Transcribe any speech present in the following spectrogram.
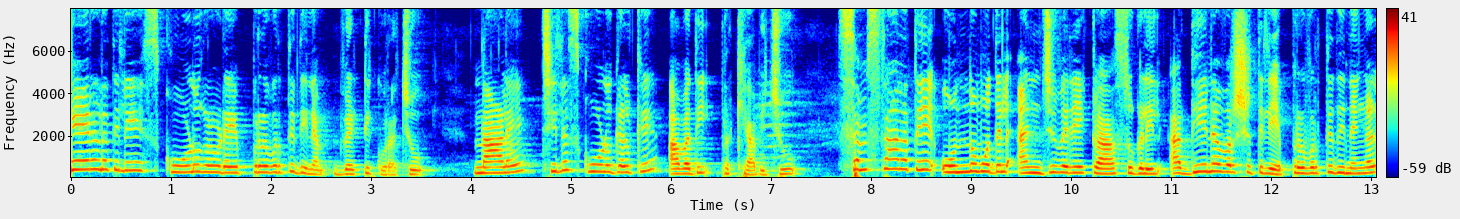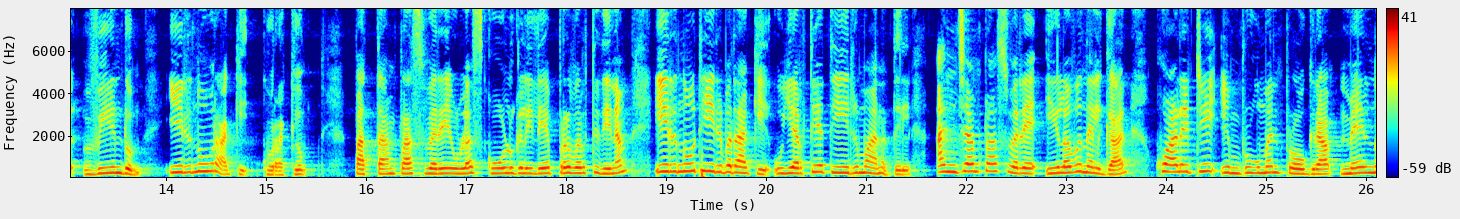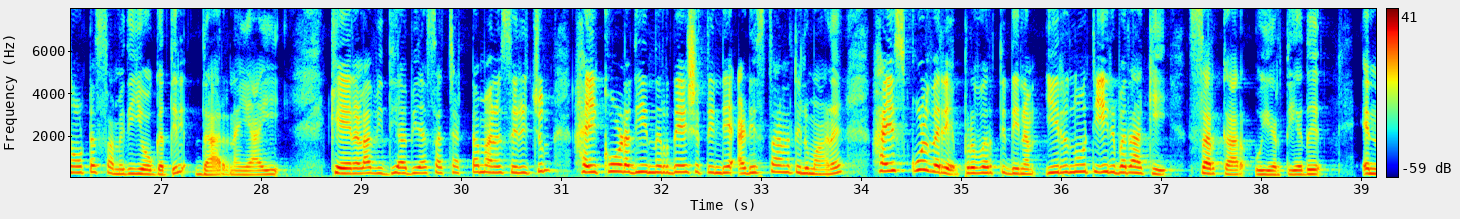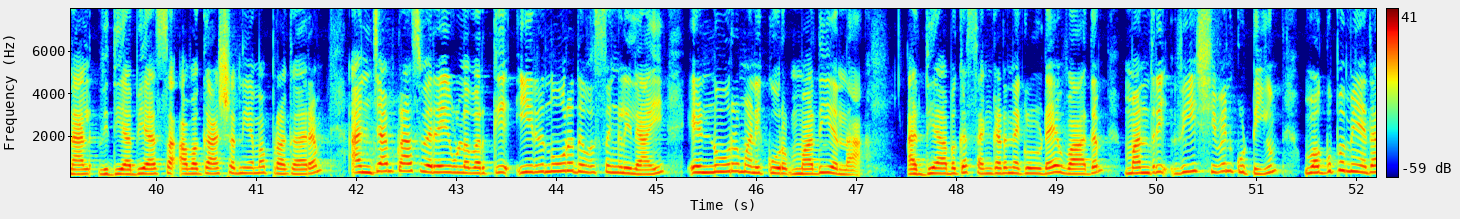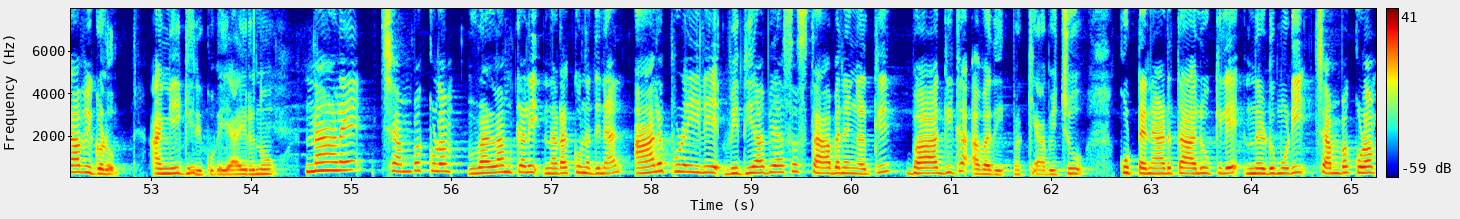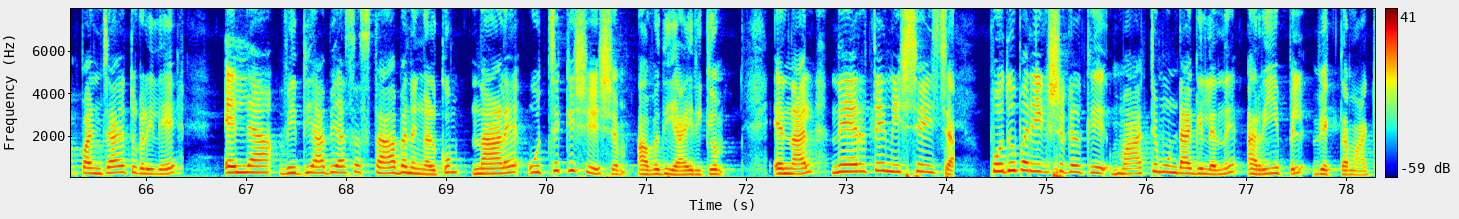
കേരളത്തിലെ സ്കൂളുകളുടെ പ്രവൃത്തി ദിനം വെട്ടിക്കുറച്ചു. നാളെ ചില സ്കൂളുകൾക്ക് അവധി പ്രഖ്യാപിച്ചു. സംസ്ഥാനത്തെ ഒന്നു മുതൽ അഞ്ച് വരെ ക്ലാസുകളിൽ അധ്യയന വർഷത്തിലെ പ്രവൃത്തി ദിനങ്ങൾ വീണ്ടും ഇരുന്നൂറാക്കി കുറയ്ക്കും. പത്താം ക്ലാസ് വരെയുള്ള സ്കൂളുകളിലെ പ്രവൃത്തി ദിനം ഇരുന്നൂറ്റി ഇരുപതാക്കി ഉയർത്തിയ തീരുമാനത്തിൽ അഞ്ചാം ക്ലാസ് വരെ ഇളവ് നൽകാൻ ക്വാളിറ്റി ഇംപ്രൂവ്മെന്റ് പ്രോഗ്രാം മേൽനോട്ട സമിതി യോഗത്തിൽ ധാരണയായി. കേരള വിദ്യാഭ്യാസ ചട്ടമനുസരിച്ചും ഹൈക്കോടതി നിർദ്ദേശത്തിന്റെ അടിസ്ഥാനത്തിലുമാണ് ഹൈസ്കൂൾ വരെ പ്രവൃത്തി ദിനം ഇരുന്നൂറ്റി ഇരുപതാക്കി സർക്കാർ ഉയർത്തിയത്. എന്നാൽ വിദ്യാഭ്യാസ അവകാശ നിയമപ്രകാരം അഞ്ചാം ക്ലാസ് വരെയുള്ളവർക്ക് ഇരുന്നൂറ് ദിവസങ്ങളിലായി എണ്ണൂറ് മണിക്കൂർ മതിയെന്ന അധ്യാപക സംഘടനകളുടെ വാദം മന്ത്രി വി. ശിവൻകുട്ടിയും വകുപ്പ് മേധാവികളും അംഗീകരിക്കുകയായിരുന്നു. നാളെ ചമ്പക്കുളം വള്ളംകളി നടക്കുന്നതിനാൽ ആലപ്പുഴയിലെ വിദ്യാഭ്യാസ സ്ഥാപനങ്ങൾക്ക് ഭാഗിക അവധി പ്രഖ്യാപിച്ചു. കുട്ടനാട് താലൂക്കിലെ നെടുമുടി ചമ്പക്കുളം പഞ്ചായത്തുകളിലെ എല്ലാ വിദ്യാഭ്യാസ സ്ഥാപനങ്ങൾക്കും നാളെ ഉച്ചയ്ക്ക് ശേഷം അവധിയായിരിക്കും. എന്നാൽ നേരത്തെ നിശ്ചയിച്ച പൊതുപരീക്ഷകൾക്ക് മാറ്റമുണ്ടാകില്ലെന്ന് അറിയിപ്പിൽ വ്യക്തമാക്കി.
